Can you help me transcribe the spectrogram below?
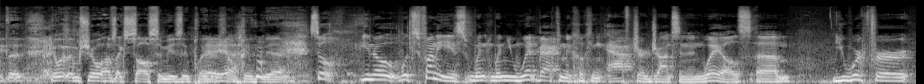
The- I'm sure we'll have like salsa music playing Yeah, or yeah. something. Yeah. So you know what's funny is when when you went back into cooking after Johnson and Wales, um, you worked for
